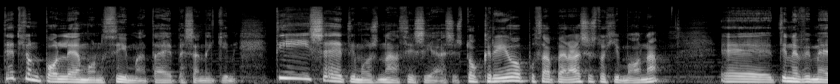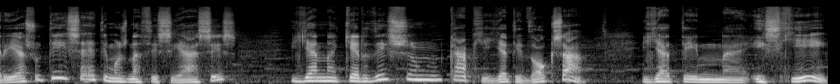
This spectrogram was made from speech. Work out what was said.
τέτοιων πολέμων θύματα έπεσαν εκείνοι. Τι είσαι έτοιμος να θυσιάσεις, το κρύο που θα περάσεις το χειμώνα, ε, την ευημερία σου, τι είσαι έτοιμος να θυσιάσεις για να κερδίσουν κάποιοι, για τη δόξα, για την ε, ισχύ,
